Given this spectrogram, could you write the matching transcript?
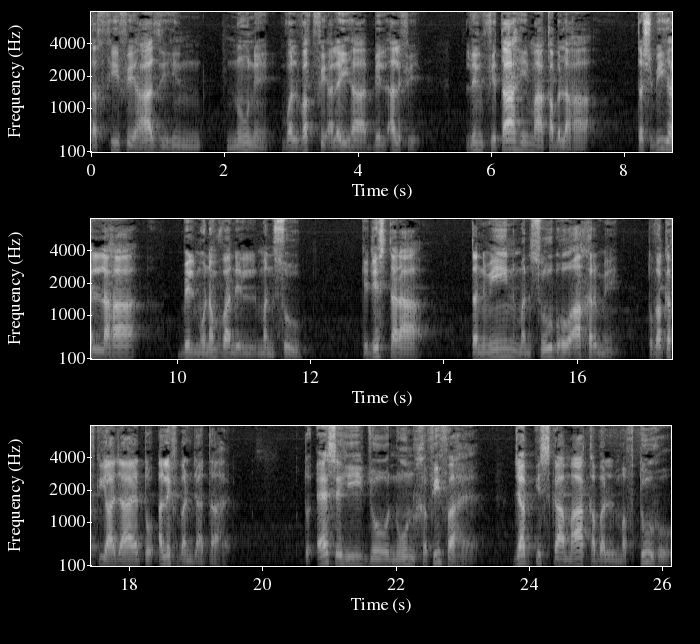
تخفیف حاضی نون والوقف علیہ بالالف لنفتاح ما قبلها تشبیح اللہ بالمنون المنصوب، کہ جس طرح تنوین منصوب ہو آخر میں، تو وقف کیا جائے تو الف بن جاتا ہے۔ تو ایسے ہی جو نون خفیفہ ہے، جب اس کا ما قبل مفتو ہو،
